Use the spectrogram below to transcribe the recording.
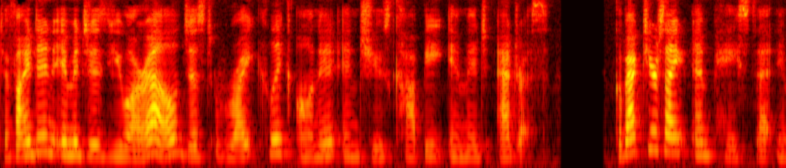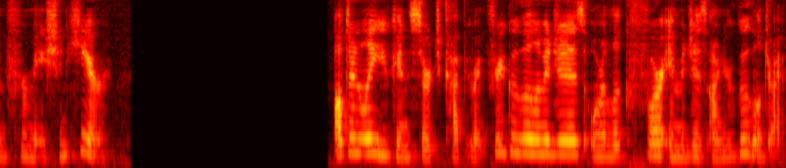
To find an image's URL, just right click on it and choose Copy Image Address. Go back to your site and paste that information here. Alternately, you can search copyright-free Google images or look for images on your Google Drive.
